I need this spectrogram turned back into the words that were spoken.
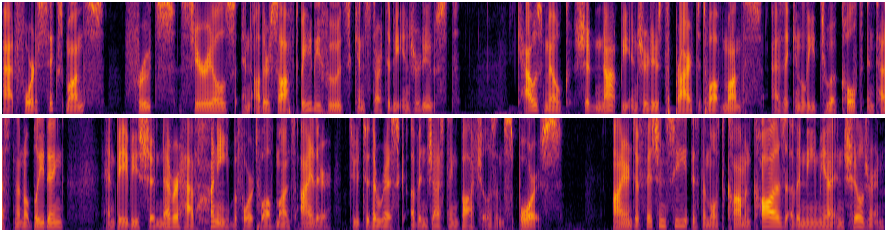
At 4 to 6 months, fruits, cereals, and other soft baby foods can start to be introduced. Cow's milk should not be introduced prior to 12 months, as it can lead to occult intestinal bleeding, and babies should never have honey before 12 months either, due to the risk of ingesting botulism spores. Iron deficiency is the most common cause of anemia in children,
